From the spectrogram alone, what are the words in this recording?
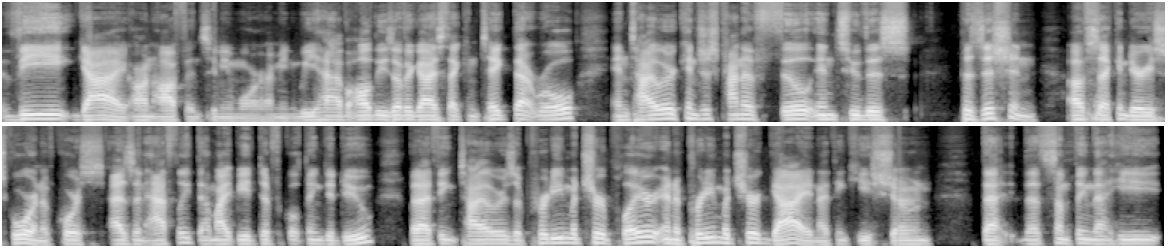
the guy on offense anymore. I mean, we have all these other guys that can take that role, and Tyler can just kind of fill into this position of secondary score. And of course, as an athlete, that might be a difficult thing to do. But I think Tyler is a pretty mature player and a pretty mature guy. And I think he's shown that that's something that he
